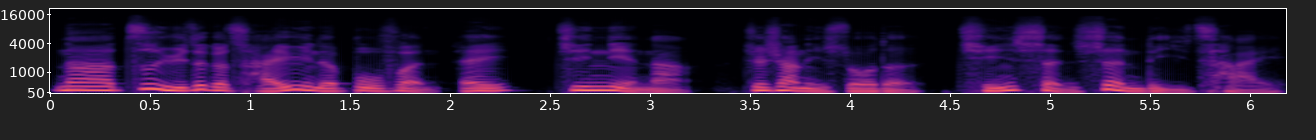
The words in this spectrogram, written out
那至于这个财运的部分，哎，今年呐，就像你说的，请审慎理财，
